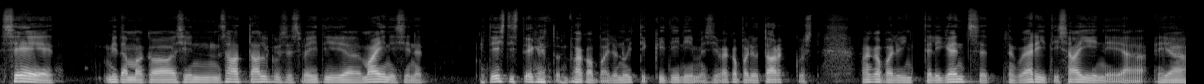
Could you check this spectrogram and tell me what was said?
see, mida ma ka siin saate alguses veidi mainisin, et et Eestis tegelikult on väga palju nutikaid inimesi, väga palju tarkust, väga palju intelligentset nagu äridisaini ja, ja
